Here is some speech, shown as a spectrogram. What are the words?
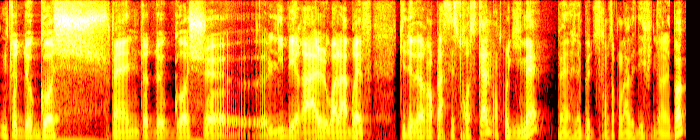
une sorte de gauche, enfin une sorte de gauche euh, libérale, voilà, bref, qui devait remplacer Strauss-Kahn, entre guillemets, Enfin, c'est un peu comme ça qu'on l'avait défini à l'époque.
